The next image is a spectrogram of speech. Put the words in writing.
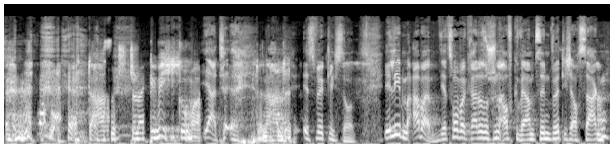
Da hast du schon ein Gewicht. Guck mal. Ja, Deine Hand. ist wirklich so. Ihr Lieben, aber jetzt, wo wir gerade so schön aufgewärmt sind, würde ich auch sagen,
